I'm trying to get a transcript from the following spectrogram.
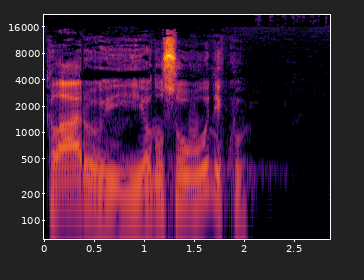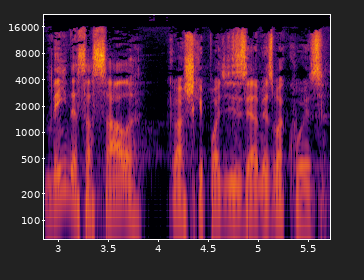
claro, e eu não sou o único, nem nessa sala, que eu acho que pode dizer a mesma coisa.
